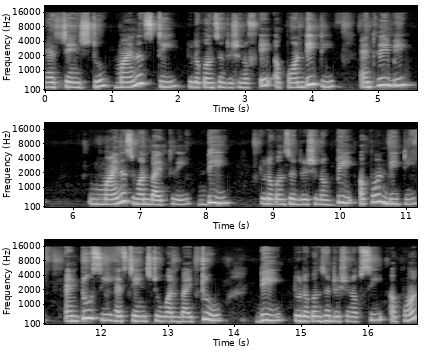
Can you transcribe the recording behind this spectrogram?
has changed to minus t to the concentration of A upon dt and 3b minus 1 by 3 d to the concentration of B upon dt and 2c has changed to 1 by 2 d to the concentration of C upon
